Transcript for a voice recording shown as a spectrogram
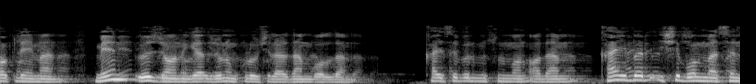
poklayman. Men o'z joniga zulm qiluvchilardan bo'ldim. Qaysi bir musulmon odam qay bir ishi bo'lmasin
